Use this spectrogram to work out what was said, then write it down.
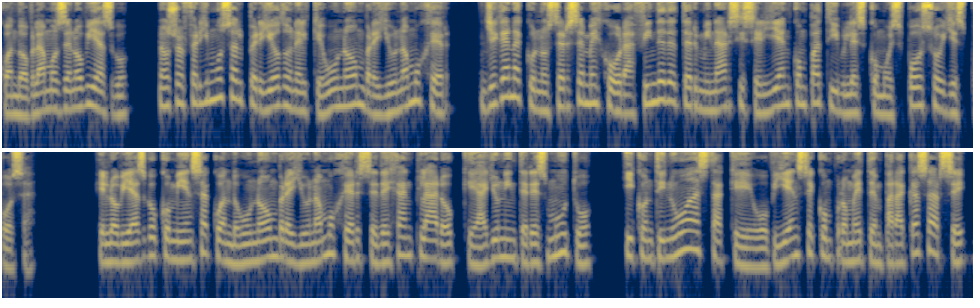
cuando hablamos de noviazgo, nos referimos al periodo en el que un hombre y una mujer llegan a conocerse mejor a fin de determinar si serían compatibles como esposo y esposa. El noviazgo comienza cuando un hombre y una mujer se dejan claro que hay un interés mutuo y continúa hasta que o bien se comprometen para casarse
